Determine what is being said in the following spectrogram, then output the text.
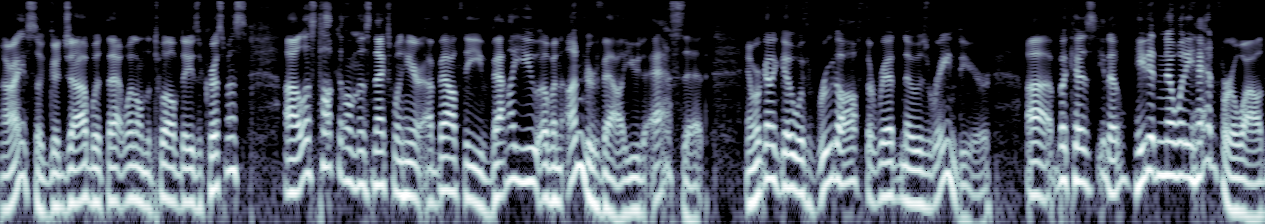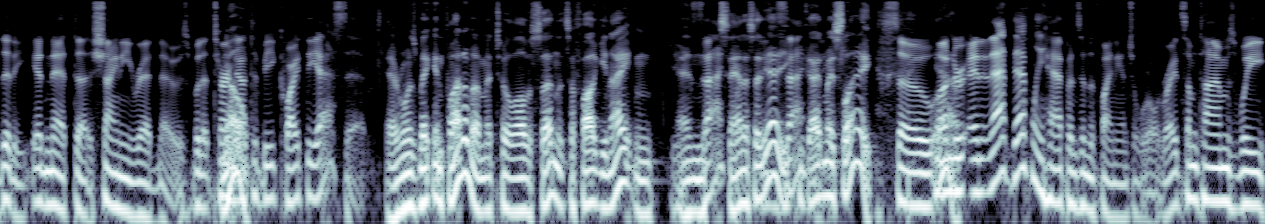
All right. So good job with that one on the 12 days of Christmas. Uh, let's talk on this next one here about the value of an undervalued asset. And we're going to go with Rudolph the Red-Nosed Reindeer uh, because, you know, he didn't know what he had for a while, did he, in that uh, shiny red nose? But it turned No. out to be quite the asset. Everyone's making fun of him until all of a sudden it's a foggy night and, and Santa said, Yeah, you can guide my sleigh. So Yeah. under and that definitely happens in the financial world, right? Sometimes we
